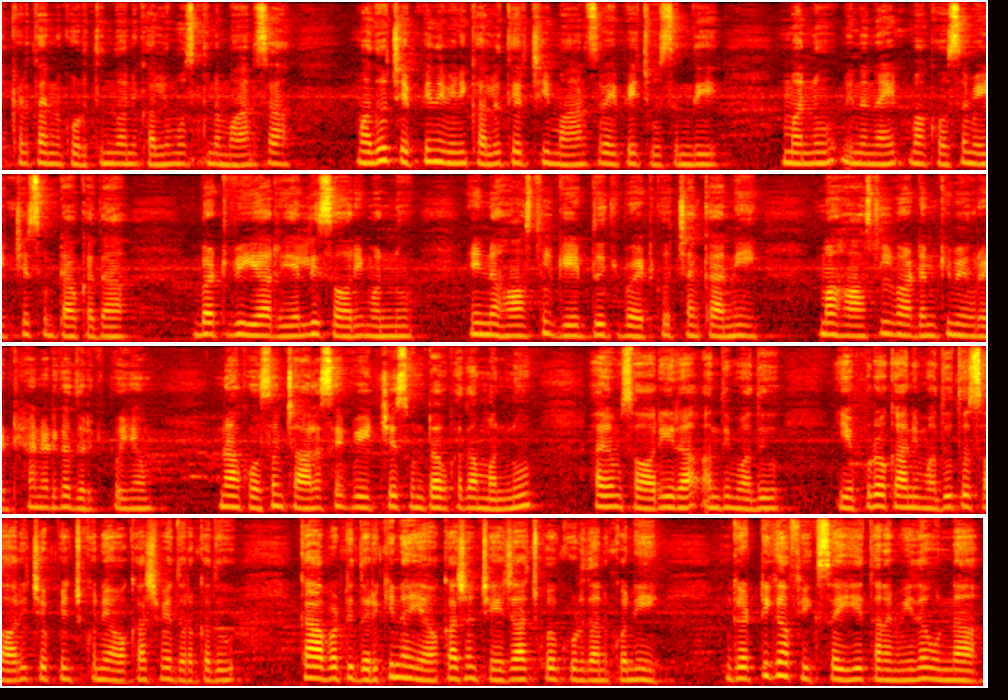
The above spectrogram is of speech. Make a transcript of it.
ఎక్కడ తనను కొడుతుందో అని కళ్ళు మూసుకున్న మానస మధు చెప్పింది విని కళ్ళు తెరిచి మానస వైపే చూసింది. మన్ను నిన్న నైట్ మా కోసం వెయిట్ చేసి ఉంటావు కదా. బట్ వీఆర్ రియల్లీ సారీ మన్ను. నిన్న హాస్టల్ గేట్ దూకి బయటకు వచ్చాం కానీ మా హాస్టల్ వార్డెన్కి మేము రెడ్ హ్యాండెడ్గా దొరికిపోయాం. నా కోసం చాలాసేపు వెయిట్ చేసి ఉంటావు కదా మన్ను. ఐఎమ్ సారీ రా అంది మధు. ఎప్పుడో కానీ మధుతో సారీ చెప్పించుకునే అవకాశమే దొరకదు. కాబట్టి దొరికిన ఈ అవకాశం చేజార్చుకోకూడదనుకొని గట్టిగా ఫిక్స్ అయ్యి తన మీద ఉన్న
